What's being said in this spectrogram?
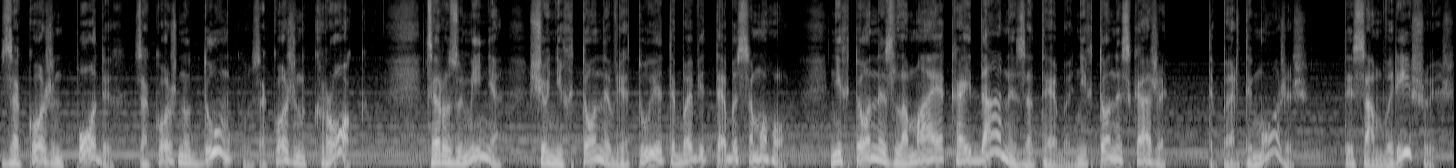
за кожен подих, за кожну думку, за кожен крок. Це розуміння, що ніхто не врятує тебе від тебе самого, ніхто не зламає кайдани за тебе, ніхто не скаже тепер ти можеш, ти сам вирішуєш.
